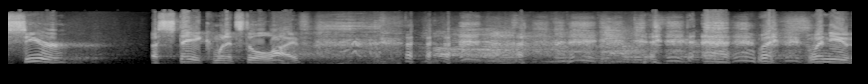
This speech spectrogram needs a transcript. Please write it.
sear a steak when it's still alive, when you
